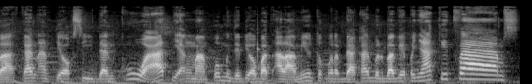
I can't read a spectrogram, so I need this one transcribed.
bahkan antioksidan kuat yang mampu menjadi obat alami untuk meredakan berbagai penyakit, fams.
